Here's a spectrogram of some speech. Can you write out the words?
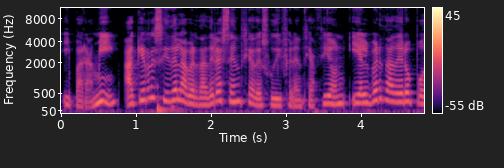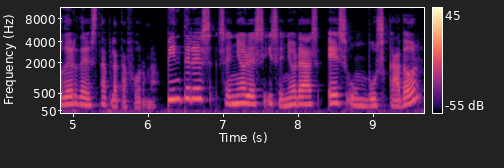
y para mí aquí reside la verdadera esencia de su diferenciación y el verdadero poder de esta plataforma. Pinterest, señores y señoras, es un buscador,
